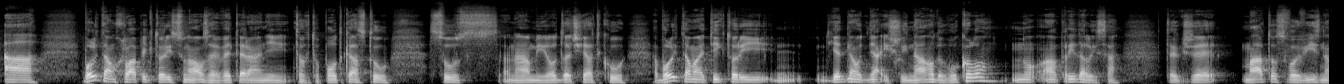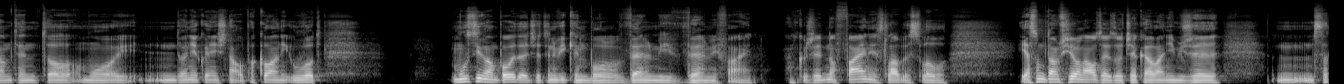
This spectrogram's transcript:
A boli tam chlapi, ktorí sú naozaj veteráni tohto podcastu, sú s nami od začiatku a boli tam aj tí, ktorí jedného dňa išli náhodou okolo, no a pridali sa. Takže má to svoj význam, tento môj do nekonečna opakovaný úvod. Musím vám povedať, že ten víkend bol veľmi, veľmi fajn. Akože jedno fajn je slabé slovo. Ja som tam šiel naozaj s očakávaním, že Mm, sa,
